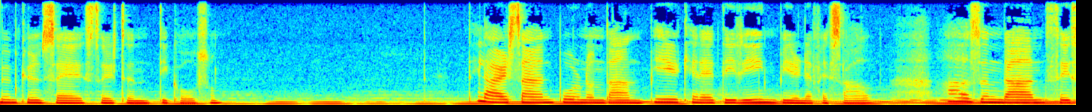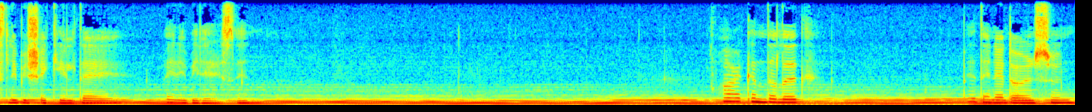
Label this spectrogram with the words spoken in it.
Mümkünse sırtın dik olsun. Dilersen burnundan bir kere derin bir nefes al. Ağzından sesli bir şekilde verebilirsin. Farkındalık bedene dönsün.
